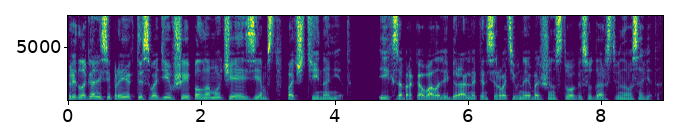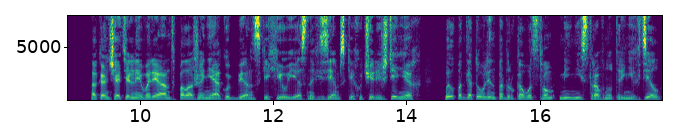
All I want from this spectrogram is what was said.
Предлагались и проекты, сводившие полномочия земств почти на нет. Их забраковало либерально-консервативное большинство Государственного Совета. Окончательный вариант положения о губернских и уездных земских учреждениях был подготовлен под руководством министра внутренних дел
